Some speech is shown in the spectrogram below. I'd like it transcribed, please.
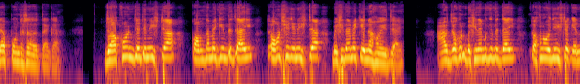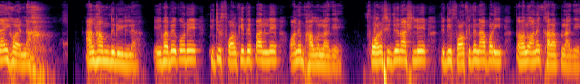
লাখ পঞ্চাশ হাজার টাকা। যখন যে জিনিসটা কম দামে কিনতে যাই, তখন সেই জিনিসটা বেশি দামে কেনা হয়ে যায়। আর যখন বেশি দামে কিনতে যাই, তখন ওই জিনিসটা কেনাই হয় না। আলহামদুলিল্লাহ, এইভাবে করে কিছু ফল খেতে পারলে অনেক ভালো লাগে। ফলের সিজন আসলে যদি ফল খেতে না পারি, তাহলে অনেক খারাপ লাগে।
